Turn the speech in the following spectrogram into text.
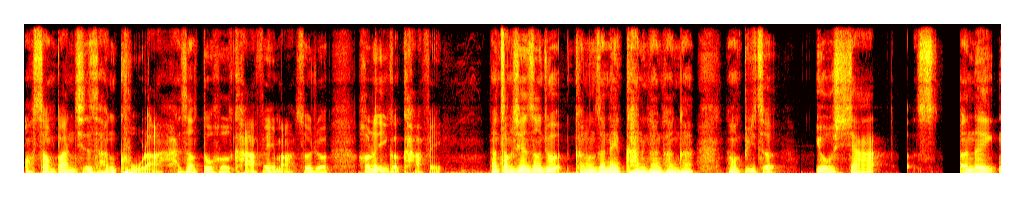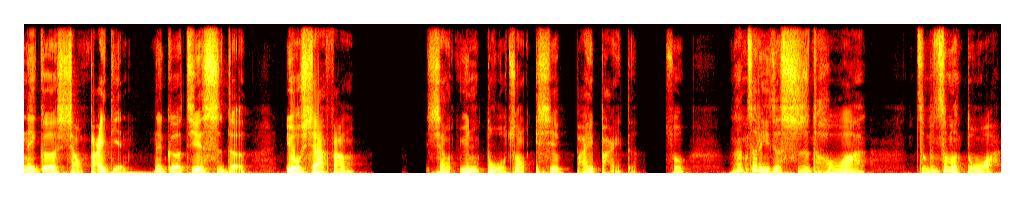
哦，上班其实很苦啦，还是要多喝咖啡嘛，所以就喝了一个咖啡。那张先生就可能在那里看看看看，然后比着右下呃那那个小白点，那个结石的右下方，像云朵状一些白白的，说那这里的石头啊，怎么这么多啊？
